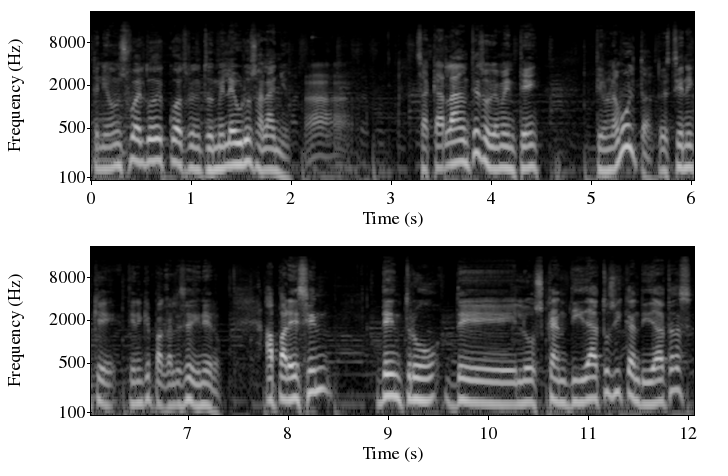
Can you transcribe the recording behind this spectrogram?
Tenía un sueldo de 400 mil euros al año. Ah, Sacarla antes, obviamente, tiene una multa. Entonces tienen que, tienen que pagarle ese dinero. Aparecen dentro de los candidatos y candidatas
